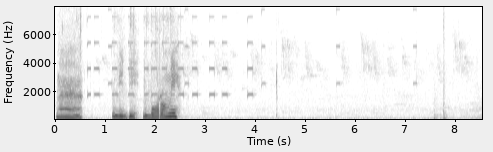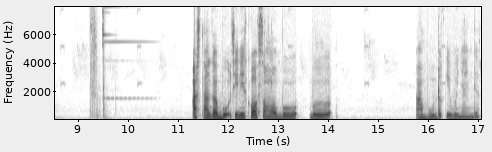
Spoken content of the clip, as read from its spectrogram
Nah ini borong nih. Astaga bu sini kosong loh bu. Bu. Ah budek ibunya anjir.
